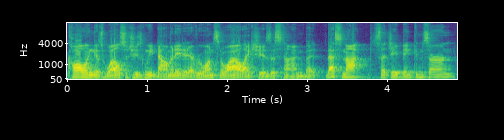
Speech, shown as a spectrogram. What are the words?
calling as well, so she's gonna be dominated every once in a while, like she is this time. But that's not such a big concern.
